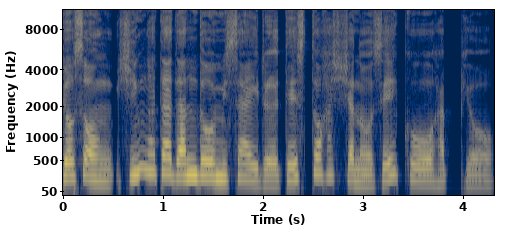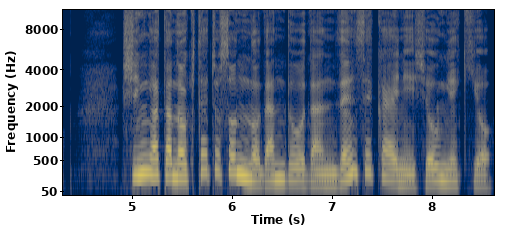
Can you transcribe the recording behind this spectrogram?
朝鮮新型弾道ミサイルテスト発射の成功を発表。新型の北朝鮮の弾道弾全世界に衝撃を、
